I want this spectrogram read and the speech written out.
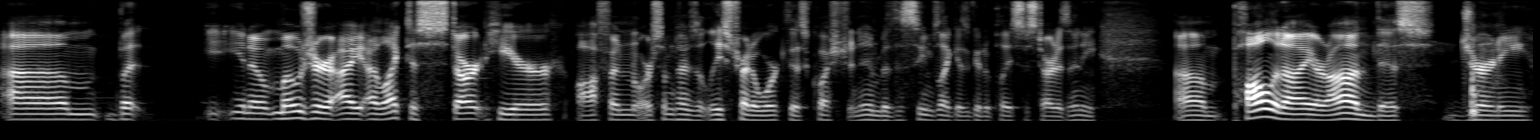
Um, but you know, Mosier, I, I like to start here often, or sometimes at least try to work this question in. But this seems like as good a place to start as any. Um, Paul and I are on this journey.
